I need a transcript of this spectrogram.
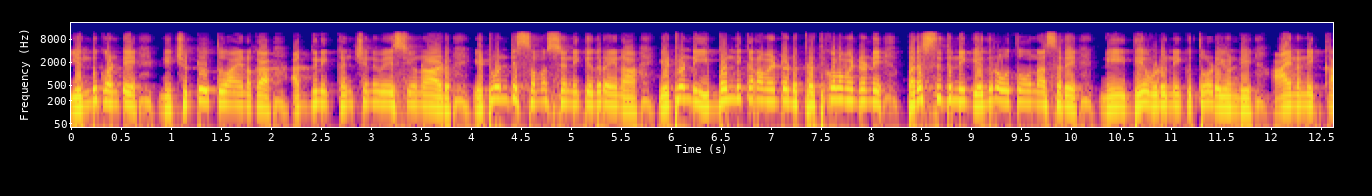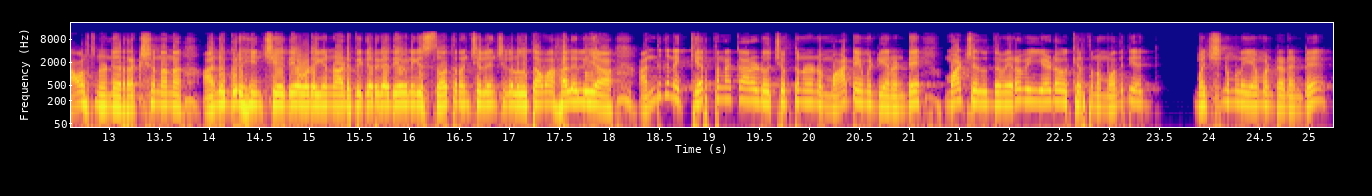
ఎందుకంటే నీ చుట్టూతో ఆయన ఒక అగ్ని కంచెను వేసి ఉన్నాడు. ఎటువంటి సమస్య నీకు ఎదురైనా ఎటువంటి ఇబ్బందికరమైనటువంటి ప్రతికూలమైనటువంటి పరిస్థితి నీకు ఎదురవుతూ ఉన్నా సరే నీ దేవుడు నీకు తోడయుండి ఆయన నీకు కావాల్సిన రక్షణను అనుగ్రహించే దేవుడై ఉన్నాడు. బిగ్గరగా దేవునికి స్తోత్రం చెల్లించగలుగుతామా? హల్లెలూయా. అందుకనే కీర్తనకారుడు చెప్తున్న మాట ఏమిటి అని అంటే మాట చదువుదాం. ఇరవై ఏడవ కీర్తన మొదటి వచనంలో ఏమంటాడంటే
